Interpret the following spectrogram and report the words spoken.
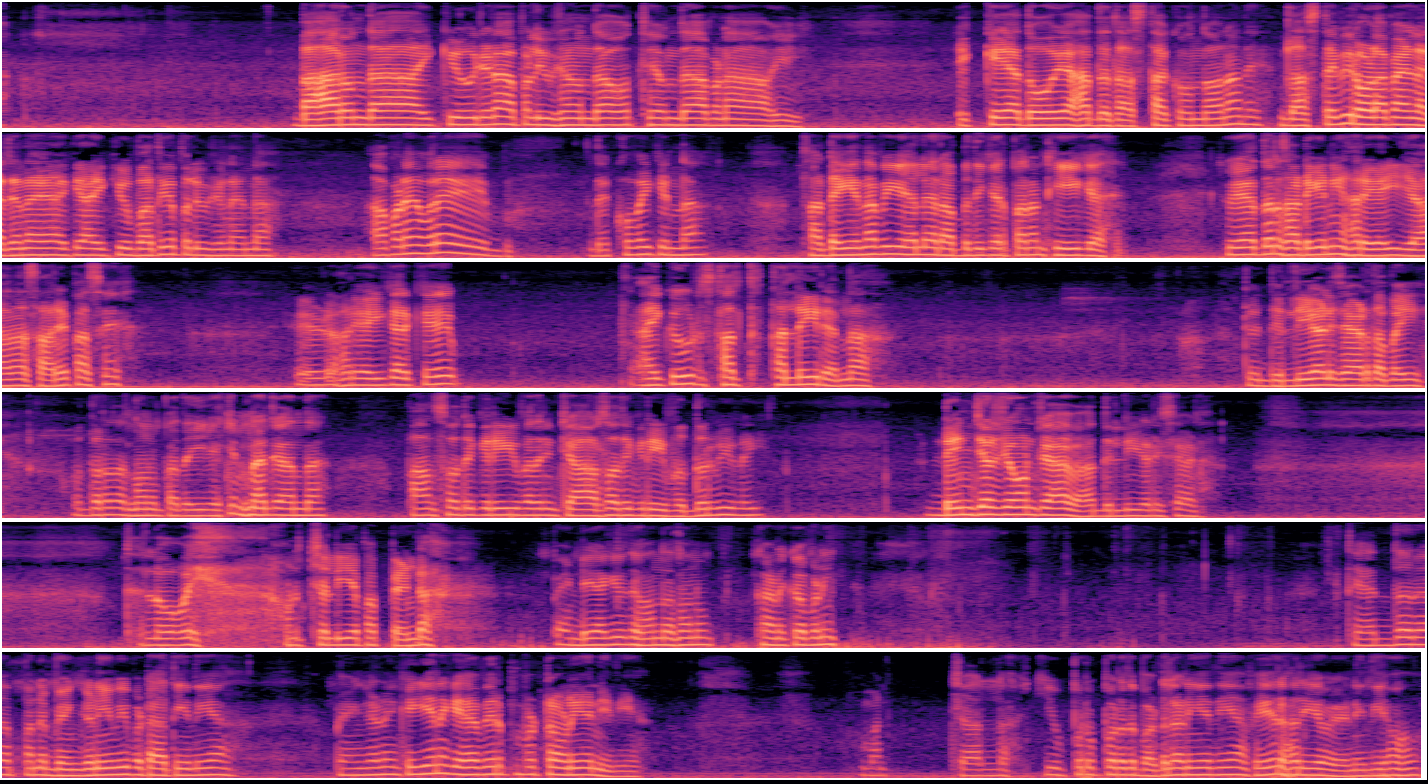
ਬਾਹਰ ਹੁੰਦਾ ਆਈਕਿਊ ਜਿਹੜਾ ਪੋਲੂਸ਼ਨ ਹੁੰਦਾ, ਉੱਥੇ ਹੁੰਦਾ ਆਪਣਾ ਉਹੀ। ਇੱਕ ਜਾਂ ਦੋ ਜਾਂ ਹੱਦ 10 ਤੱਕ ਹੁੰਦਾ ਉਹਨਾਂ ਦੇ। 10 ਤੇ ਵੀ ਰੌਲਾ ਪੈਣ ਲੱਗ ਜਾਂਦਾ ਹੈ ਕਿ ਆਈਕਿਊ ਵੱਧ ਗਿਆ ਪੋਲੂਸ਼ਨ ਇੰਨਾ ਆਪਣੇ ਉਰੇ ਦੇਖੋ ਬਈ ਕਿੰਨਾ। ਸਾਡੇ ਕਹਿੰਦਾ ਵੀ ਹਲੇ ਰੱਬ ਦੀ ਕਿਰਪਾ ਨਾਲ ਠੀਕ ਹੈ। ਕਿਉਂਕਿ ਇੱਧਰ ਸਾਡੇ ਕਿ ਨਹੀਂ ਹਰਿਆਈ ਜ਼ਿਆਦਾ ਸਾਰੇ ਪਾਸੇ। ਇਹ ਹਰਿਆਈ ਕਰਕੇ ਆਈਕਿਊ ਥੱਲੇ ਹੀ ਰਹਿੰਦਾ। ਤੇ ਦਿੱਲੀ ਵਾਲੀ ਸਾਈਡ ਤਾਂ ਬਈ ਉਧਰ ਤਾਂ ਤੁਹਾਨੂੰ ਪਤਾ ਹੀ ਹੈ ਕਿੰਨਾ ਜਾਂਦਾ। 500 ਦੇ ਕਰੀਬ, ਪਤਾ ਨਹੀਂ 400 ਦੇ ਕਰੀਬ ਉਧਰ ਵੀ ਬਈ। ਡੇਂਜਰ ਜ਼ੋਨ ਚ ਆਇਆ ਵਾ ਦਿੱਲੀ ਵਾਲੀ ਸਾਈਡ ਤੇ ਲੋ ਬਈ, ਹੁਣ ਚੱਲੀਏ ਆਪਾਂ ਪਿੰਡ। ਪਿੰਡ ਆ ਕੇ ਵੀ ਦਿਖਾਉਂਦਾ ਤੁਹਾਨੂੰ, ਕਣਕ ਆਪਣੀ। ਤੇ ਇੱਧਰ ਆਪਾਂ ਨੇ ਬੈਂਗਣੀਆਂ ਵੀ ਪਟਾਤੀ ਦੀਆਂ। ਬੈਂਗਣੀ ਕਈਆਂ ਨੇ ਕਿਹਾ ਫਿਰ ਪਟਾਉਣੀਆਂ ਨਹੀਂ ਦੀਆਂ। ਮੈਂ ਚੱਲ, ਕੀ ਉੱਪਰ ਉੱਪਰ ਤੇ ਵੱਢ ਲੈਣੀਆਂ ਦੀਆਂ, ਫੇਰ ਹਰੀ ਹੋ ਜਾਣੀ ਦੀਆਂ ਉਹ।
